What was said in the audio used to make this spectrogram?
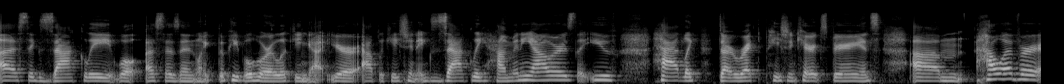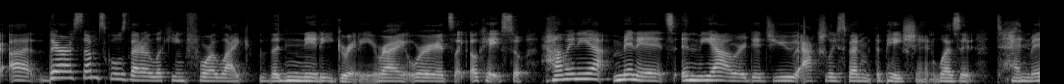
us exactly, well, us as in like the people who are looking at your application, exactly how many hours that you've had like direct patient care experience. Um, however, uh, there are some schools that are looking for like the nitty gritty, right? Where it's like, okay, so how many minutes in the hour did you actually spend with the patient? Was it 10 minutes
